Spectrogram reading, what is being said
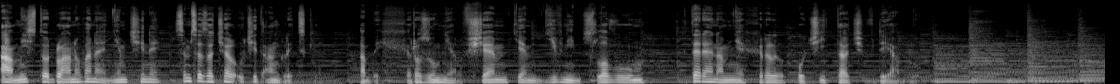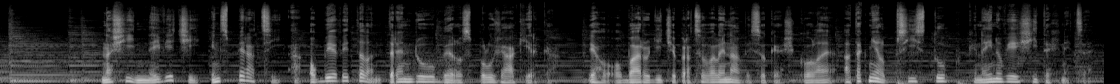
a místo plánované Němčiny jsem se začal učit anglicky, abych rozuměl všem těm divným slovům, které na mě chrlil počítač v Diablu. Naší největší inspirací a objevitelem trendu byl spolužák Jirka. Jeho oba rodiče pracovali na vysoké škole a tak měl přístup k nejnovější technice –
